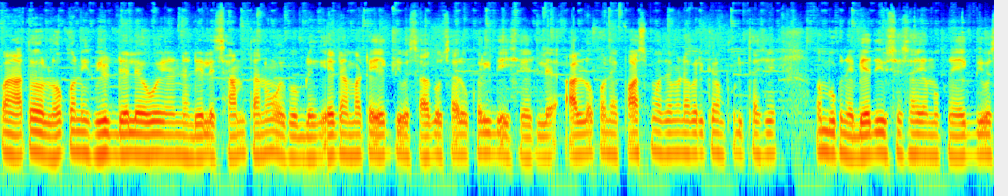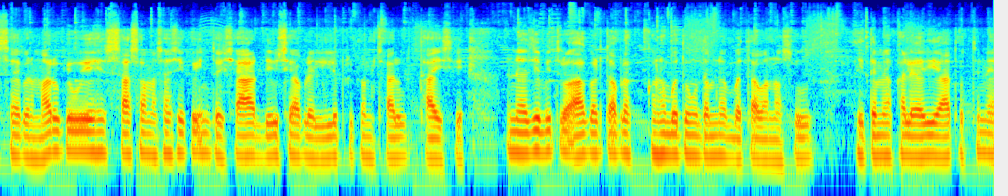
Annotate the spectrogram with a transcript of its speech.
પણ આ તો લોકોની ભીડ ડેલે હોય અને ડેલે સામતા ન હોય પબ્લિક એના માટે એક દિવસ આગળ ચાલુ કરી દે છે. એટલે આ લોકોને પાંચમા જમણા પરિક્રમ પૂરી થશે. અમુકને બે દિવસે થાય, અમુકને એક દિવસ થાય. પણ મારું કેવું એ સાસામાં સાસી કહીને તો ચાર દિવસે આપણે લીલી પરિક્રમ ચાલુ થાય છે. અને હજી મિત્રો આગળ તો આપણે ઘણું બધું હું તમને બતાવવાનો છું. એ તમે ખાલી હજી આ તો ને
